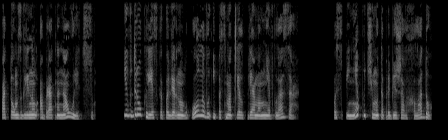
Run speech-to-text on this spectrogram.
потом взглянул обратно на улицу и вдруг резко повернул голову и посмотрел прямо мне в глаза. По спине почему-то пробежал холодок.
